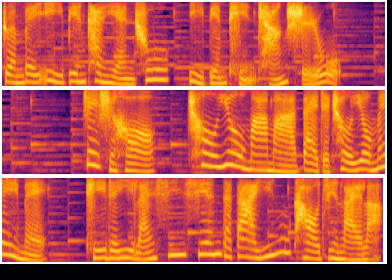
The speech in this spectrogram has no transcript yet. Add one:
准备一边看演出一边品尝食物。这时候，臭鼬妈妈带着臭鼬妹妹，提着一篮新鲜的大樱桃进来了。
